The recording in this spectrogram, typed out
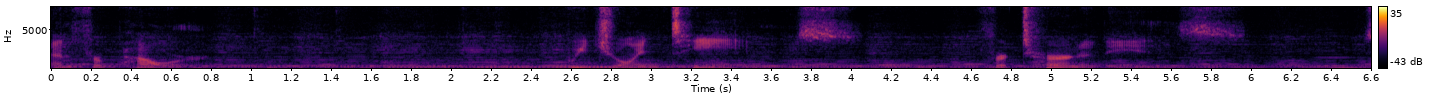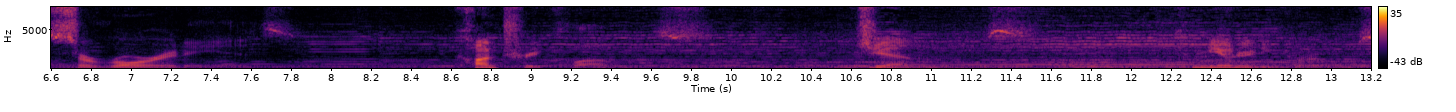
and for power. We join teams, fraternities, sororities, country clubs, gyms, community groups,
